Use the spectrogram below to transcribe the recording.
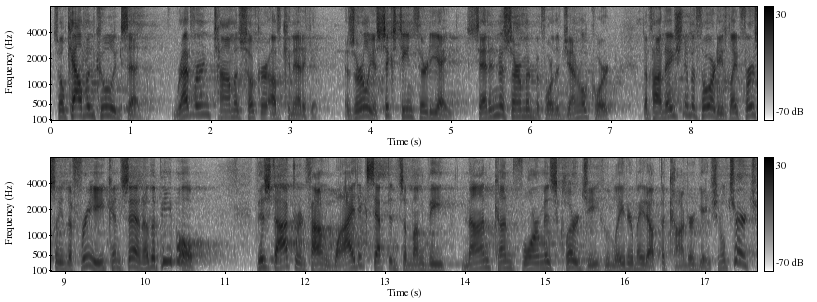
So Calvin Coolidge said, Reverend Thomas Hooker of Connecticut as early as 1638, said in a sermon before the general court, the foundation of authority is laid firstly in the free consent of the people. This doctrine found wide acceptance among the nonconformist clergy who later made up the Congregational Church.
